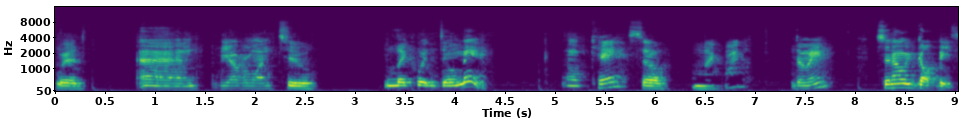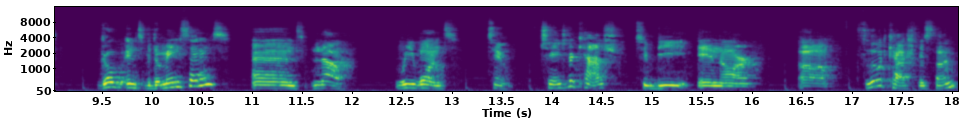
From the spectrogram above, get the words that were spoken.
with, and the other one to liquid domain. Okay, so liquid domain. So now we've got these. Go into the domain settings, and now we want to change the cache to be in our uh, fluid cache this time,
